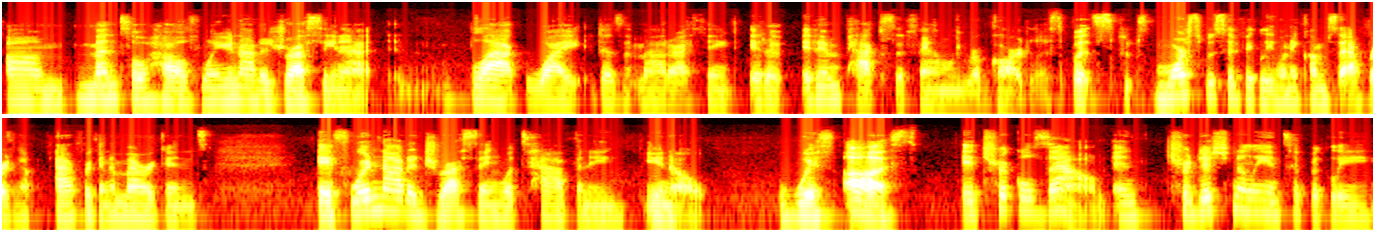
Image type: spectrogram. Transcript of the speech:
um, mental health, when you're not addressing that, black, white, it doesn't matter. I think it it impacts the family regardless. But sp- more specifically, when it comes to African African Americans, if we're not addressing what's happening, you know, with us, it trickles down. And traditionally and typically,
